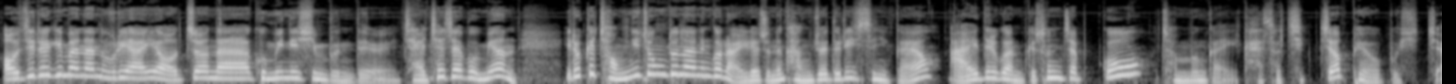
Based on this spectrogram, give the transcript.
어지르기만 한 우리 아이 어쩌나 고민이신 분들 잘 찾아보면 이렇게 정리정돈하는 걸 알려주는 강좌들이 있으니까요. 아이들과 함께 손잡고 전문가에게 가서 직접 배워보시죠.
